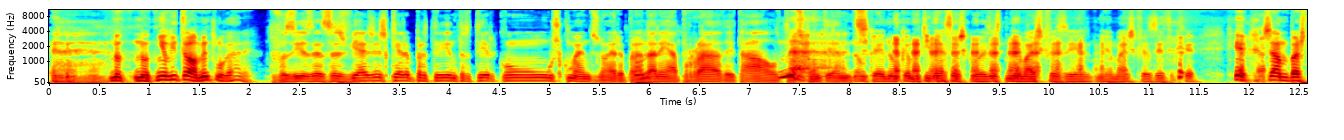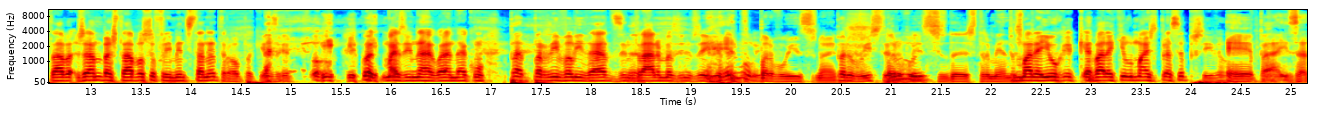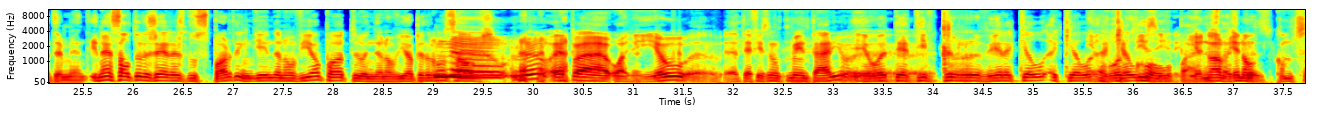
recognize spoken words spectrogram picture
Não, não tinha literalmente lugar. Tu fazias essas viagens que era para te entreter com os comandos, não era? Para andarem à porrada e tal, todos contentes. Nunca, nunca meti nessas coisas, tinha mais que fazer, tinha mais que fazer. porque Já me bastava, já me bastava o sofrimento de estar na tropa, quer dizer, quanto mais ainda agora andar com para, para rivalidades entre armas e não sei o. É de parvoíces, não é? Parvoíces, Parvoíces das tremendas. Tomara eu acabar aquilo o mais depressa possível. É pá, exatamente. E nessa altura já eras do Sporting e ainda não via o Pote, ainda não via o Pedro Gonçalves. Não, não, é pá, olha, eu eh, até fiz um comentário. Eu eh, até tive que rever aquele, aquele, Eu aquele dizer, gol. Pá, eu não, eu não- como tu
